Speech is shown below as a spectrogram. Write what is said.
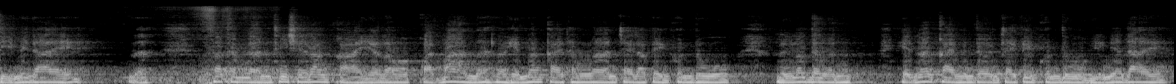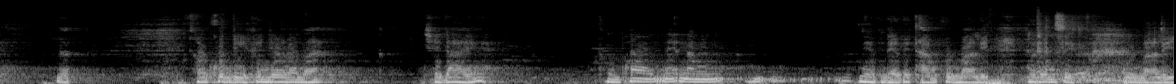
ติไม่ได้ นะถ้าทำงานที่ใช้ร่างกายเรากวาดบ้านนะเราเห็นร่างกายทำงานใจเราเป็นคนดู หรือเราเดิน เห็นร่างกายมันเดินใจเป็นคนดูอย่างนี้ได้นะของคุณดีขึ้นเยอะแล้วนะ ใช้ได้หลวงพ่อแนะนำเนี่ยเดี๋ยวไปถามคุณมาลีเรื่องสิคุณมาลี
